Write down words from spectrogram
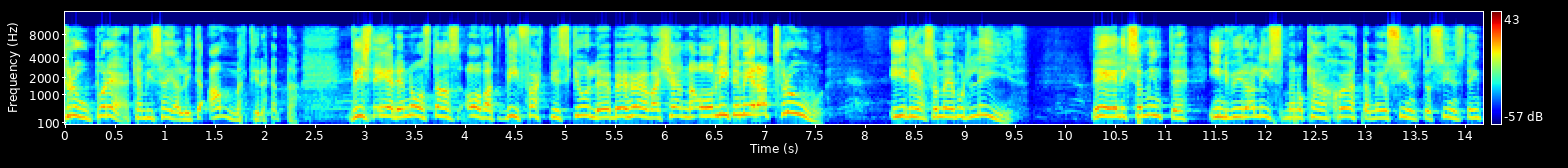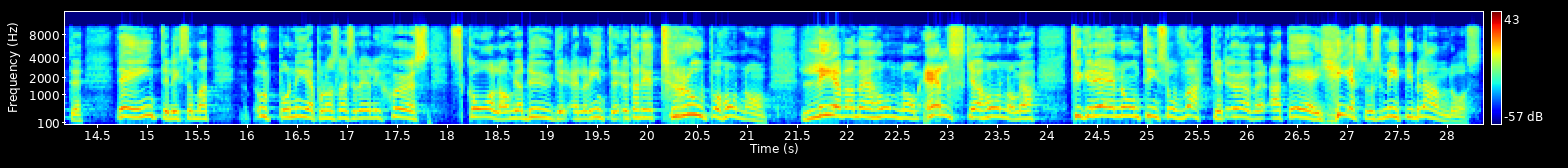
tro på det. Kan vi säga lite amen till detta? Visst är det någonstans av att vi faktiskt skulle behöva känna av lite mera tro i det som är vårt liv. Det är liksom inte individualismen och kan jag sköta mig och syns det och syns det inte. Det är inte liksom att upp och ner på någon slags religiös skala om jag duger eller inte, utan det är tro på honom, leva med honom, älska honom. Jag tycker det är någonting så vackert över att det är Jesus mitt ibland oss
